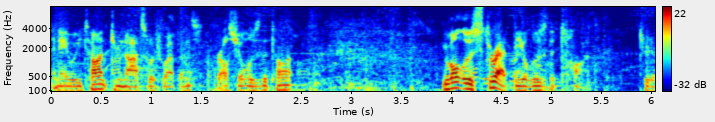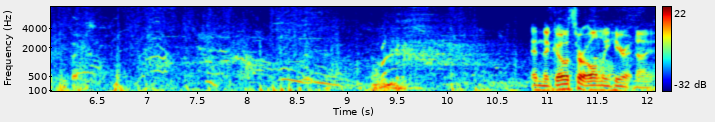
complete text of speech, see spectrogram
an AoE taunt, do not switch weapons, or else you'll lose the taunt. You won't lose threat, but you'll lose the taunt. Two different things. And the ghosts are only here at night.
